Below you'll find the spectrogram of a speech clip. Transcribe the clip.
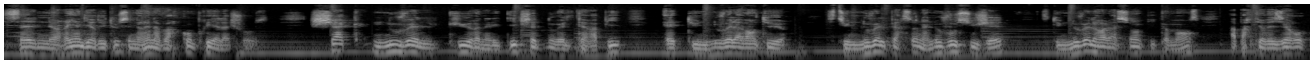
c'est ne rien dire du tout, c'est ne rien avoir compris à la chose. Chaque nouvelle cure analytique, chaque nouvelle thérapie est une nouvelle aventure. C'est une nouvelle personne, un nouveau sujet, c'est une nouvelle relation qui commence à partir des zéros.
